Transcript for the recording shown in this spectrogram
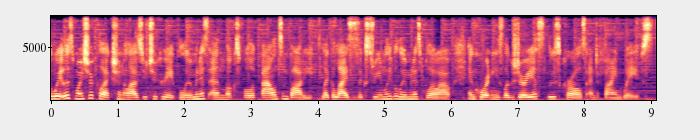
The Weightless Moisture Collection allows you to create voluminous end looks full of bounce and body, like Eliza's extremely voluminous blowout and Courtney's luxurious loose curls and defined waves.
